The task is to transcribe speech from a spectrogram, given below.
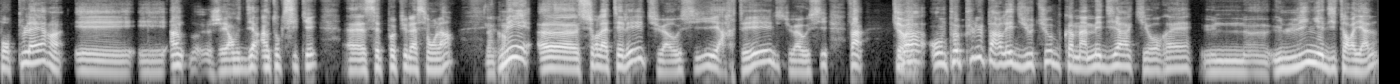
pour plaire et, j'ai envie de dire intoxiquer cette population-là. Mais sur la télé, tu as aussi Arte, tu as aussi, enfin, tu vois, on peut plus parler de YouTube comme un média qui aurait une, euh, une ligne éditoriale.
